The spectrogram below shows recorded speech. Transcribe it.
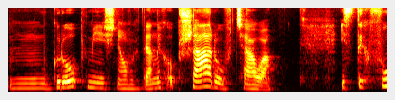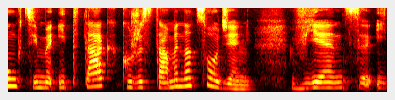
mm, grup mięśniowych, danych obszarów ciała. I z tych funkcji my i tak korzystamy na co dzień. Więc i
